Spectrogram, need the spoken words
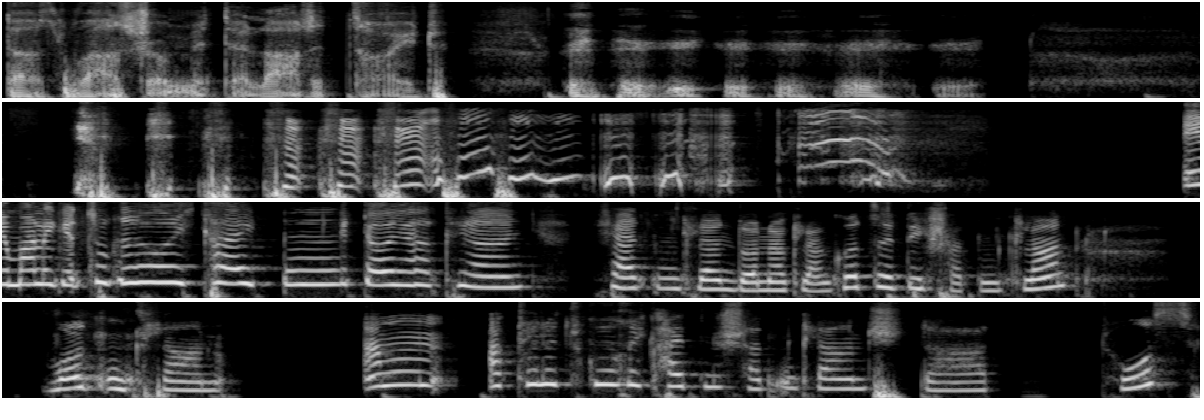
Das war's schon mit der Ladezeit. Ehemalige Zugehörigkeiten, Donnerclan, Schattenclan, Donnerclan, kurzzeitig Schattenclan, Wolkenclan. Ähm, aktuelle Zugehörigkeiten, Schattenclan, Status,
